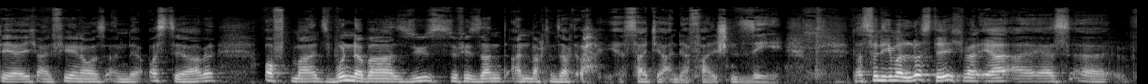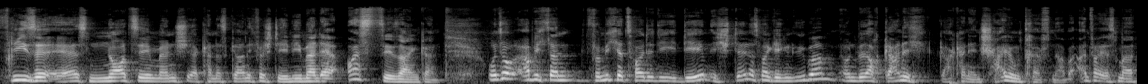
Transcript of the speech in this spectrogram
der ich ein Ferienhaus an der Ostsee habe, oftmals wunderbar süß, suffisant anmacht und sagt, oh, ihr seid ja an der falschen See. Das finde ich immer lustig, weil er, er ist äh, Friese, er ist Nordseemensch, er kann das gar nicht verstehen, wie man der Ostsee sein kann. Und so habe ich dann für mich jetzt heute die Idee, ich stelle das mal gegenüber und will auch gar nicht, gar keine Entscheidung treffen, aber einfach erstmal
